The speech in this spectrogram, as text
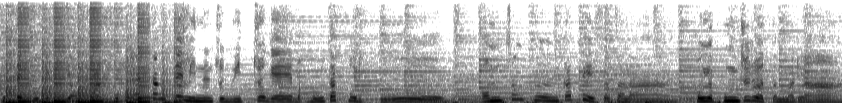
그때 거기 기억나? 그 팔당댐 있는 쪽 위쪽에 막 모닥불 있고 엄청 큰 카페 있었잖아. 거기가 봉주루였단 말이야.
